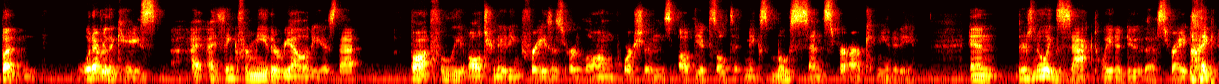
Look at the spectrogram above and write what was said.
But whatever the case, I, I think for me the reality is that thoughtfully alternating phrases or long portions of the exultet makes most sense for our community. And there's no exact way to do this, right? Like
